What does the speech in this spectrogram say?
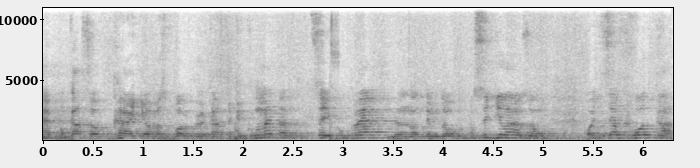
е, показував крайню розборку якраз таки кулемета. Це його проект, над тим довго посиділи разом. Оця фотка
